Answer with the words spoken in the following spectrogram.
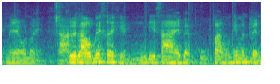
กแนวหน่อย อะ คือเราไม่เคยเห็นดีไซน์แบบหูฟังที่มันเป็น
